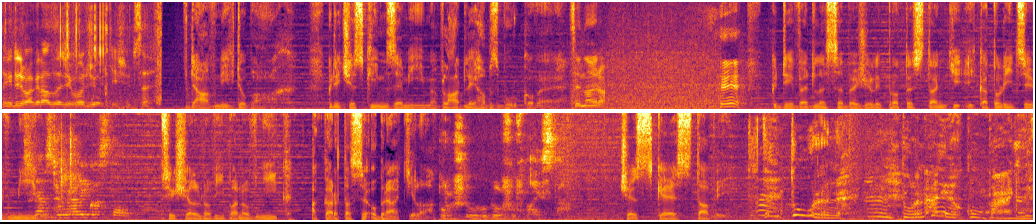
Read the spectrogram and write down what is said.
někdy dvakrát za život, že jo, těším se. v dávných dobách, kdy českým zemím vládli Habsburkové, Cenojra. kdy vedle sebe žili protestanti i katolíci v míru. Přišel nový panovník a karta se obrátila. Porušuju Rudolfův majestát. České stavy, Ten Turn! Turn a jeho kumpání.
